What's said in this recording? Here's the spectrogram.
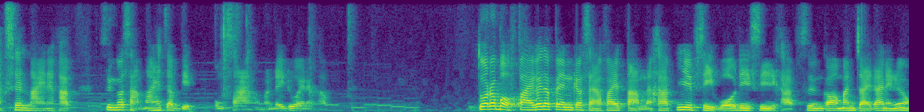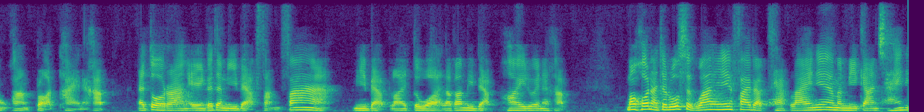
accent light นะครับซึ่งก็สามารถที่จะบิดองศาของมันได้ด้วยนะครับตัวระบบไฟก็จะเป็นกระแสไฟต่ำนะครับ 24 โวลต์ DC ครับ ซึ่งก็มั่นใจได้ในเรื่องของความปลอดภัยนะครับ และตัวรางเองก็จะมีแบบฝังฝ้า มีแบบลอยตัว แล้วก็มีแบบห้อยด้วยนะครับบางคนอาจจะรู้สึกว่าไฟแบบแท็กไลท์เนี่ยมันมีการใช้ใน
